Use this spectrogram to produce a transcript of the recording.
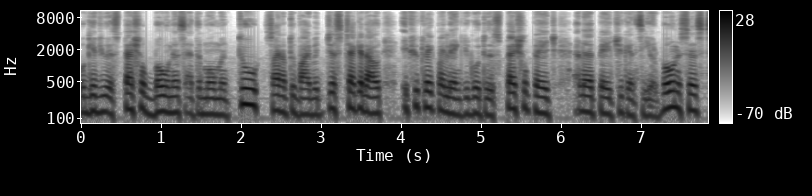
will give you a special bonus at the moment to sign up to Bybit. Just check it out. If you click my link, you go to the special page and on that page you can see your bonuses.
